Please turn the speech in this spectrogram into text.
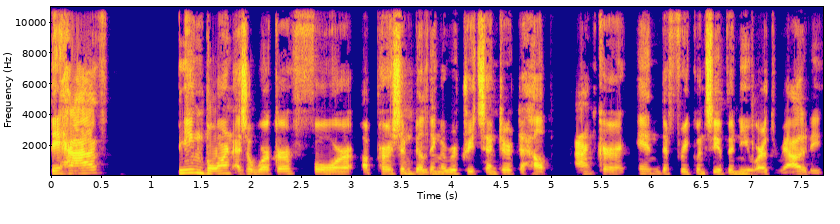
they have being born as a worker for a person building a retreat center to help anchor in the frequency of the new earth reality,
